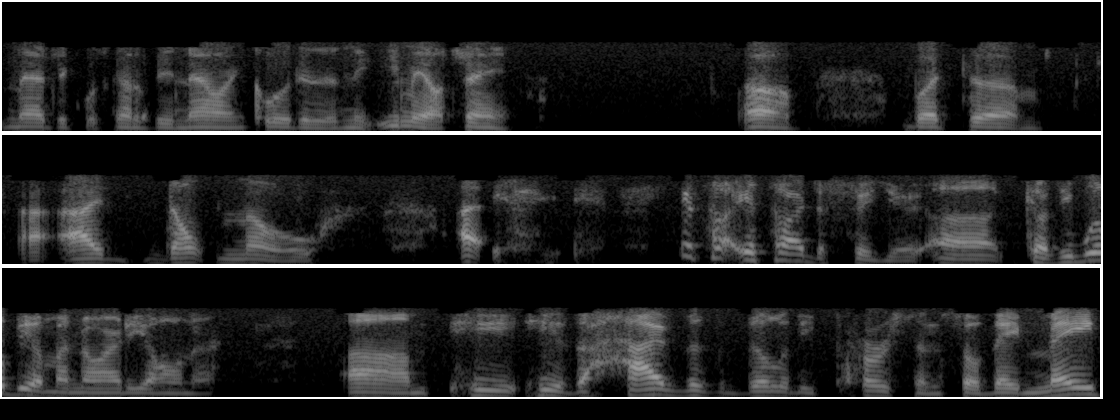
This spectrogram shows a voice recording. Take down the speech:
Magic was going to be now included in the email chain. Um, but um, I, I don't know. I, it's it's hard to figure because uh, he will be a minority owner. Um, he he is a high visibility person, so they may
